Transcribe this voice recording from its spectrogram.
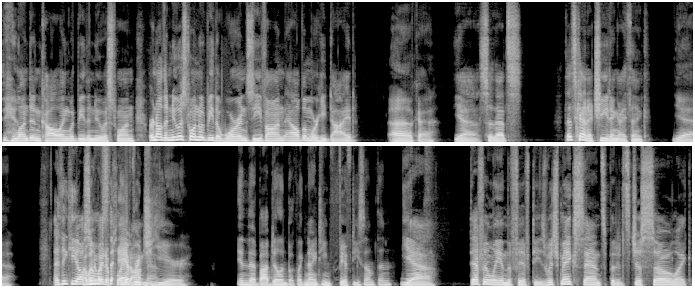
Damn. London Calling would be the newest one, or no, the newest one would be the Warren Zevon album where he died. Uh, okay. Yeah, so that's that's kind of cheating, I think. Yeah. I think he also might have the played average year in the Bob Dylan book, like 1950 something. Yeah, definitely in the 50s, which makes sense, but it's just so like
